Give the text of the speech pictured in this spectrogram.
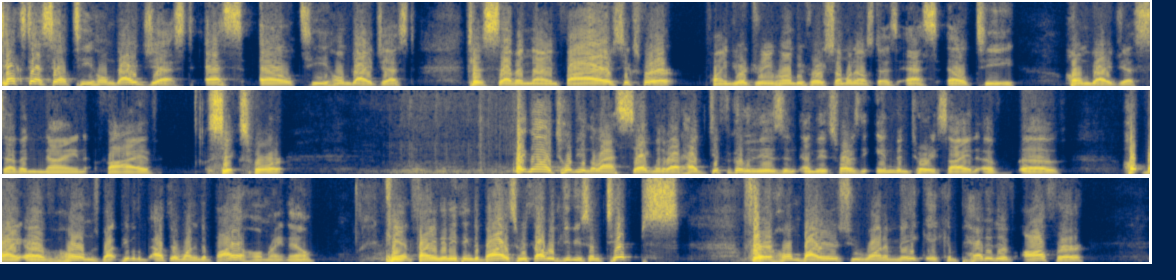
Text SLT Home Digest, SLT Home Digest to 79564. Find your dream home before someone else does. SLT Home Digest 79564. Right now, I told you in the last segment about how difficult it is, and as far as the inventory side of of, buy, of homes, but people out there wanting to buy a home right now can't find anything to buy. So we thought we'd give you some tips for home buyers who want to make a competitive offer.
